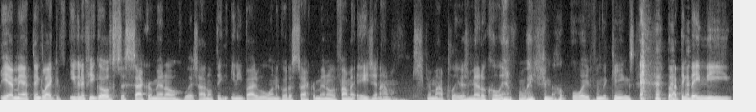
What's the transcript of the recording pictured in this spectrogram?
yeah, I mean, I think like if, even if he goes to Sacramento, which I don't think anybody would want to go to Sacramento. If I'm an agent, I'm keeping my players' medical information away from the Kings. But I think they need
